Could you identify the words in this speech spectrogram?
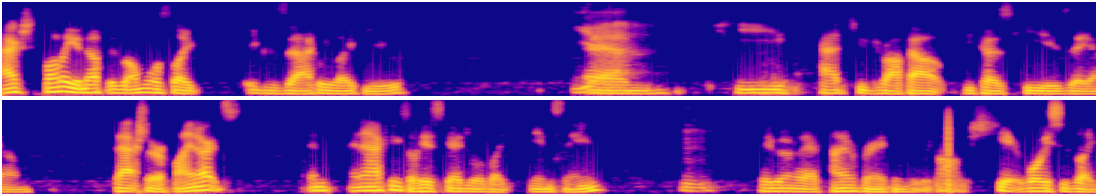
actually, funnily enough, is almost like exactly like you Yeah. and he had to drop out because he is a um, bachelor of fine arts and, and acting so his schedule is like insane. Mhm. so he don't really have time for anything so like oh shit royce is like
